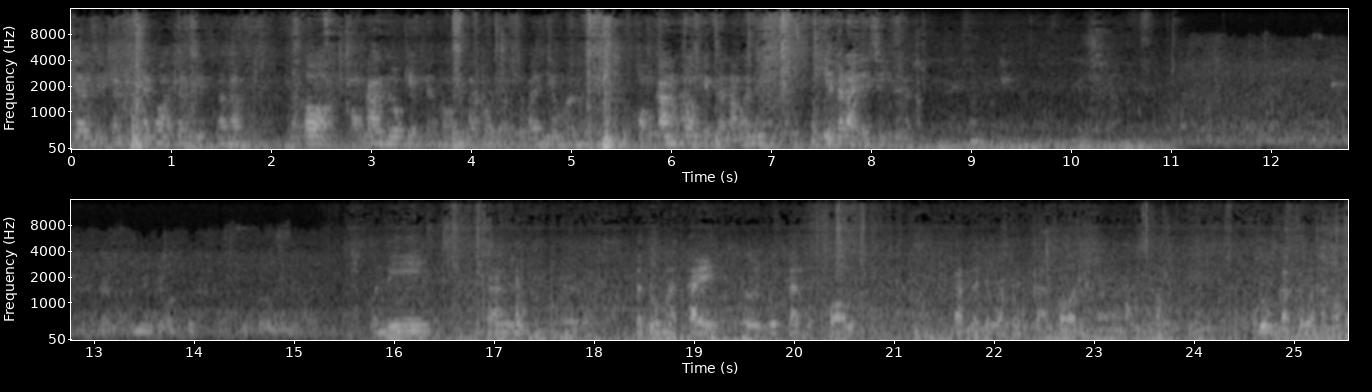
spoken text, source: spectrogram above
แจ้งสิทธิ์แจ้งแจ้งข้อหาแจ้งสิทธิ์นะครับ แล้วก็ของกลางที่เราเก็บเนี่ยต้องอธิบายเพราะเดี๋ยวเราจะไปที่อำเภอของกลางถ้าเราเก็บแต่ลังแล้วเนี่ยเขียนกระดาษ A4 ด้วยนะครับวันนี้ ทางกระทรวงมหาดไทย โดยกรมการปกครองกับและจังหวัดสมุทรสาครร่วมกับจังหวัดนครป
